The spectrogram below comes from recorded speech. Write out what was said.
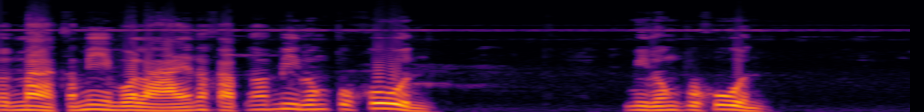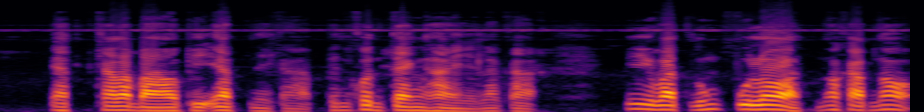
ส่วนมากก็มีบหลายนะครับเนาะมีหลวงปู่คูณมีหลวงปู่คูณแอดคาราบาวพีแอดนี่ครับเป็นคนแต่งให้แล้วก็มีวัดหลวงปู่รอดนะครับเนาะ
